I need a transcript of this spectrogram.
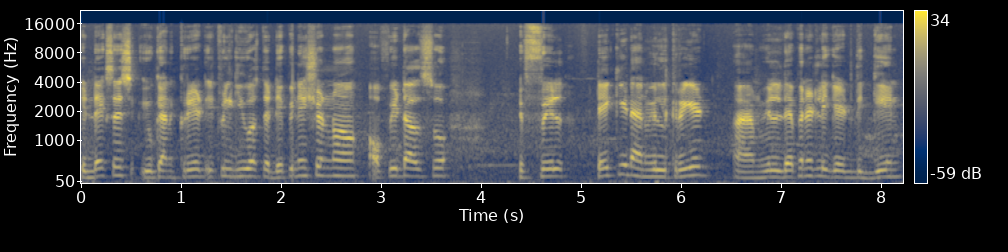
indexes you can create it will give us the definition uh, of it also. If we'll take it and we'll create and we'll definitely get the gain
